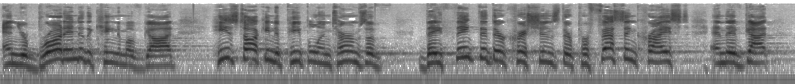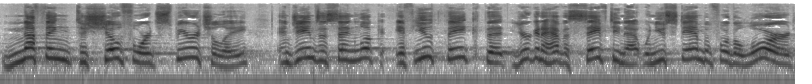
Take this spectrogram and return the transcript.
and you're brought into the kingdom of God. He's talking to people in terms of they think that they're Christians, they're professing Christ, and they've got nothing to show for it spiritually. And James is saying, look, if you think that you're going to have a safety net when you stand before the Lord,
